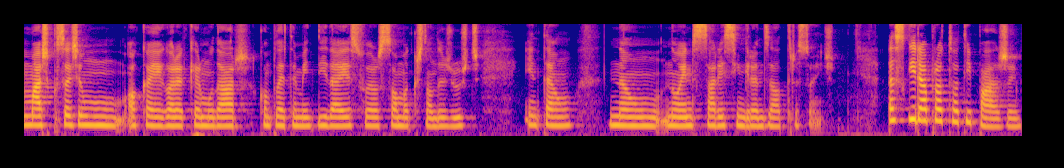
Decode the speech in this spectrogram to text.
mais que seja um ok, agora quero mudar completamente de ideia, se for só uma questão de ajustes, então não, não é necessário assim grandes alterações. A seguir à prototipagem,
